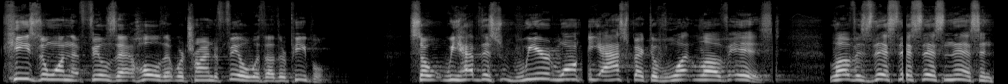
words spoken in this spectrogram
He's the one that fills that hole that we're trying to fill with other people. So we have this weird, wonky aspect of what love is. Love is this, this, this, and this. And,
